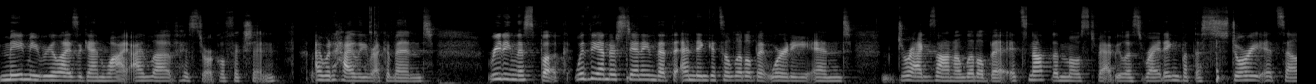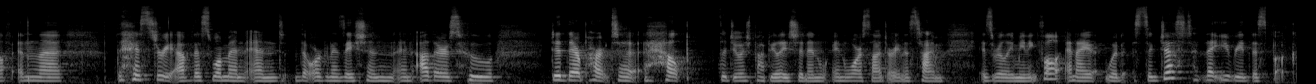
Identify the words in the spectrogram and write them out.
made me realize again why I love historical fiction. I would highly recommend reading this book with the understanding that the ending gets a little bit wordy and drags on a little bit. It's not the most fabulous writing, but the story itself and the the history of this woman and the organization and others who did their part to help the Jewish population in, in Warsaw during this time is really meaningful, and I would suggest that you read this book.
